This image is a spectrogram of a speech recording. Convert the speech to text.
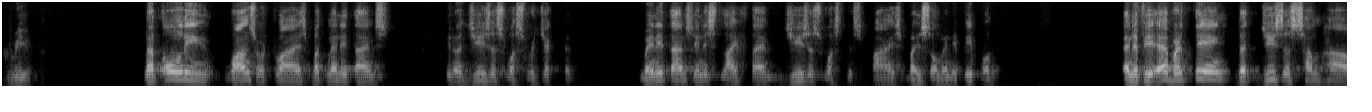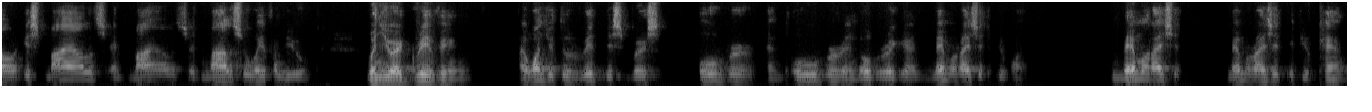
grief. Not only once or twice, but many times, you know, Jesus was rejected. Many times in his lifetime, Jesus was despised by so many people. And if you ever think that Jesus somehow is miles and miles and miles away from you, when you are grieving, I want you to read this verse over and over and over again. Memorize it if you want. Memorize it. Memorize it if you can.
